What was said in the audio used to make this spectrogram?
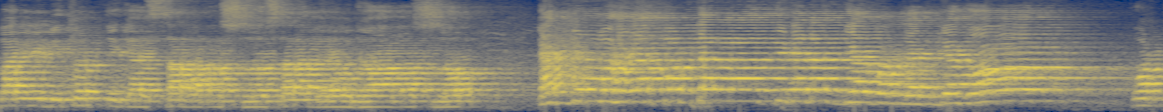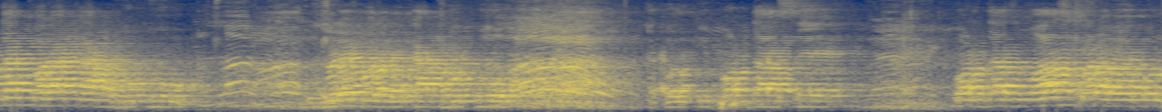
বাড়ির ভিতর থেকে সালাম আসলো সালামের জবাব আসলো। একজন মহিলা পর্দা থেকে ডাক দিয়া বললেন, কে গো? পর্দা করা কার হুকুম? জোরে বলেন, কার হুকুম? এখন কি পর্দা আছে? পর্দা ওয়াজ করা এখন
